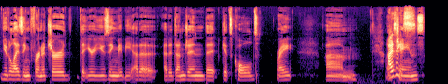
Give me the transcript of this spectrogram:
utilizing furniture that you're using maybe at a at a dungeon that gets cold, right? Um, like I think chains. it's,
